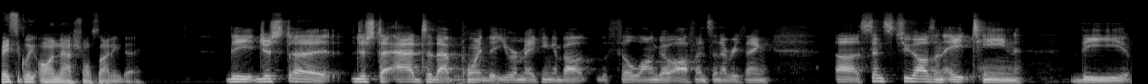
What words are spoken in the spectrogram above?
basically on National Signing Day. The just uh just to add to that point that you were making about the Phil Longo offense and everything, uh, since 2018, the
